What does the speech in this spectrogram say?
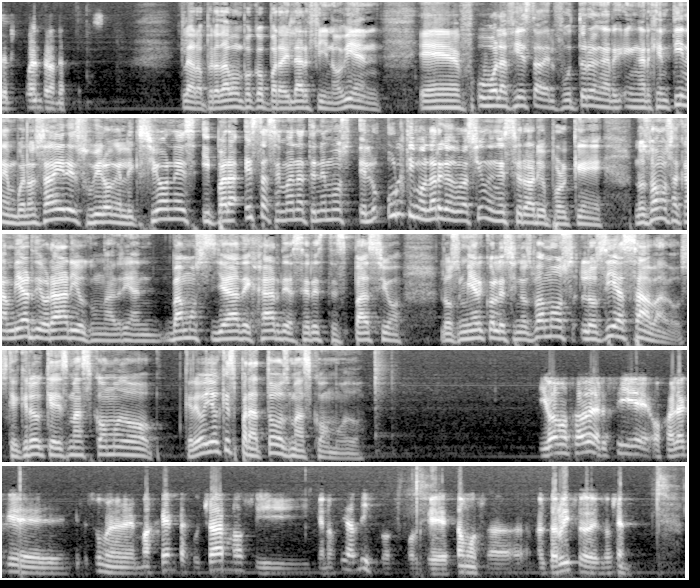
Claro, pero daba un poco para hilar fino. Bien, eh, hubo la fiesta del futuro en, en, Argentina, en Buenos Aires, subieron elecciones y para esta semana tenemos el último larga duración en este horario porque nos vamos a cambiar de horario con Adrián. Vamos ya a dejar de hacer este espacio los miércoles y nos vamos los días sábados, que creo que es más cómodo Creo yo que es para todos más cómodo. Y vamos a ver, sí, eh, ojalá que, se sume más gente a escucharnos y que nos pidan discos, porque estamos al servicio del oyente.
